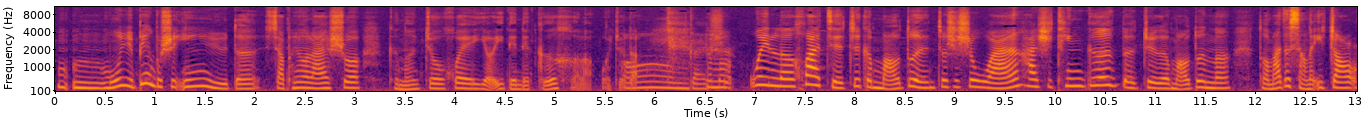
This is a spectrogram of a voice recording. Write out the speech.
嗯母语并不是英语的小朋友来说，可能就会有一点点隔阂了，我觉得。哦，应该那么是，为了化解这个矛盾，就是是玩还是听歌的这个矛盾呢，朵妈就想了一招。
